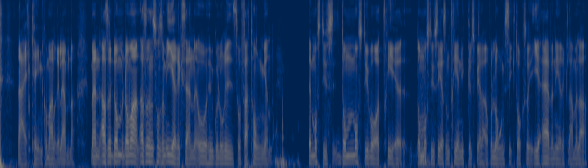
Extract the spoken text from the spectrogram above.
Nej, Kane kommer aldrig lämna. Men alltså, de, de, alltså en sån som Eriksen och Hugo Lloris och Fertongen. Det måste ju, de måste ju vara tre, de måste ju ses som tre nyckelspelare på lång sikt också, e, även Erik Lamela.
